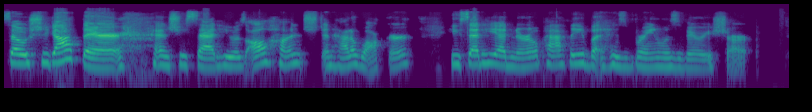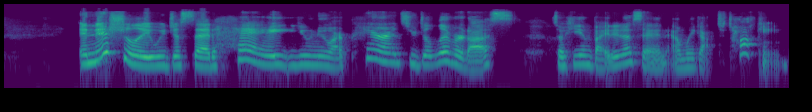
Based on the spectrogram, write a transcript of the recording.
So she got there and she said he was all hunched and had a walker. He said he had neuropathy, but his brain was very sharp. Initially, we just said, Hey, you knew our parents, you delivered us. So he invited us in and we got to talking.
